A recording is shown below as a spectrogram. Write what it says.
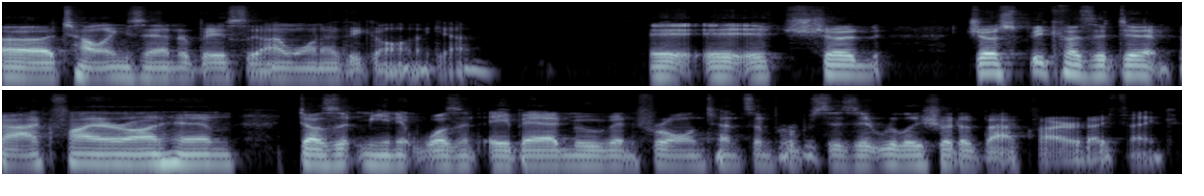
Uh, telling Xander basically, I want Evvie gone again. It, it it should just because it didn't backfire on him doesn't mean it wasn't a bad move. And for all intents and purposes, it really should have backfired. I think.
